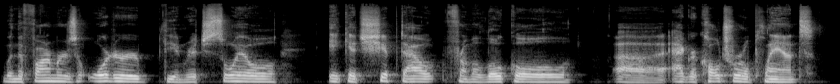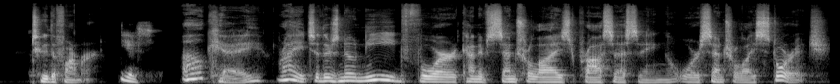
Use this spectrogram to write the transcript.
when the farmers order the enriched soil, it gets shipped out from a local uh, agricultural plant to the farmer. Yes. Okay, right. So there's no need for kind of centralized processing or centralized storage.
